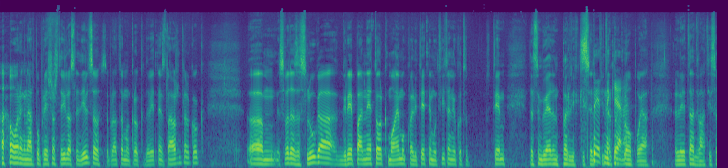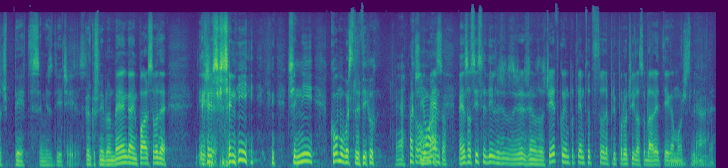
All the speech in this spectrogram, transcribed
orang nadpovprečno število sledilcev, se pravi tam okrog 19 tisoč ali koliko. Um, seveda zasluga gre pa ne toliko mojemu kvalitetnemu tvitanju, kot tem, da sem bil eden prvih, ki se je na Spet Twitter nekje, ne? priklopil. Ja. Leta 2005 se mi zdi. Jesus. Ker še ni bilo nobenega in pa seveda, če, če, ni, če ni, komu boš sledil? Ja. pač Meni Jonasu. men so vsi sledili že, že, že na začetku in potem tudi seveda priporočila so bila, da tega moraš slediti. Ja.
